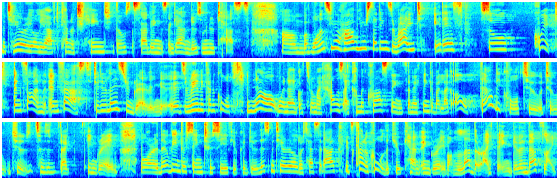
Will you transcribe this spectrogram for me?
material, you have to kind of change those settings again, do some new tests. Um, but once you have your settings right, it is so quick and fun and fast to do laser engraving. It's really kind of cool. And now when I go through my house, I come across things and I think about like, oh, that would be cool to to to, to like engrave, or that would be interesting to see if you could do this material or test it out. It's kind of cool that you can engrave on leather. I think, and that's like,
